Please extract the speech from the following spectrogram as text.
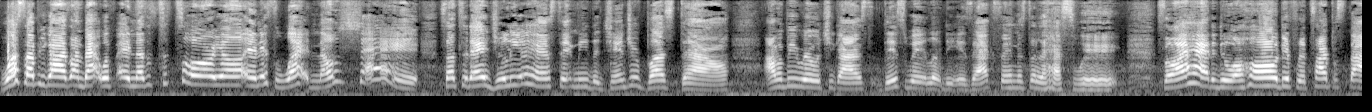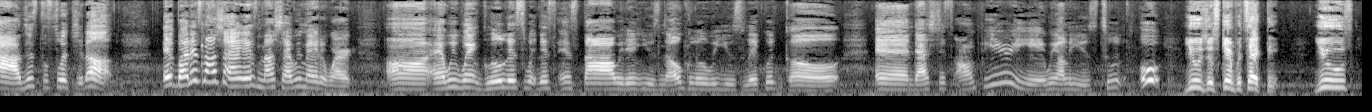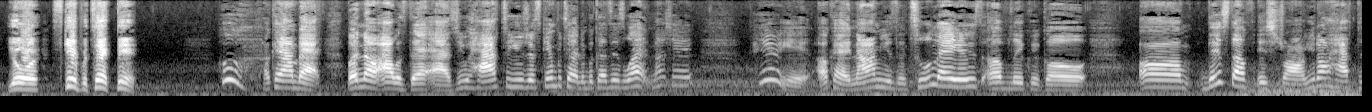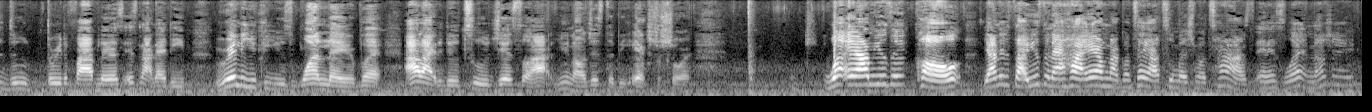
What's up, you guys? I'm back with another tutorial, and it's what? No shade. So today, Julia has sent me the ginger bust down. I'm gonna be real with you guys. This wig looked the exact same as the last wig, so I had to do a whole different type of style just to switch it up. It, but it's no shade. It's no shade. We made it work. Uh, and we went glueless with this install. We didn't use no glue. We used liquid gold, and that's just on period. We only used two. Oh, use your skin protectant. Use your skin protectant. Whew. Okay, I'm back. But no, I was dead ass. You have to use your skin protectant because it's what? No shade. Period. Okay, now I'm using two layers of liquid gold. Um, this stuff is strong. You don't have to do three to five layers. It's not that deep. Really, you can use one layer, but I like to do two just so I, you know, just to be extra sure. What air I'm using? Cold. Y'all need to start using that hot air. I'm not gonna tell y'all too much more times. And it's wet, no shade.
